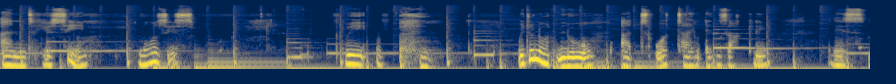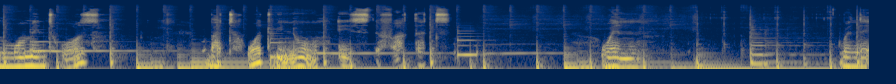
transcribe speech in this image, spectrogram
And you see, Moses, we we do not know at what time exactly this moment was, but what we know is the fact that when when the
